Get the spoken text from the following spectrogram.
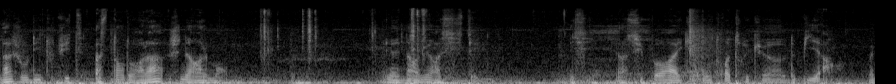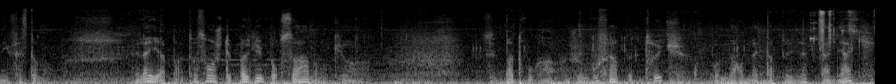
là, je vous dis tout de suite, à cet endroit-là, généralement, il y a une armure assistée. Ici, il y a un support avec deux trois trucs euh, de billard, manifestement. Et là, il n'y a pas. De toute façon, je n'étais pas venu pour ça, donc euh, c'est pas trop grave. Je bouffer un peu de trucs pour me remettre un peu de tagnac.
